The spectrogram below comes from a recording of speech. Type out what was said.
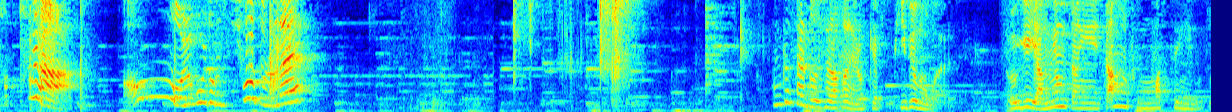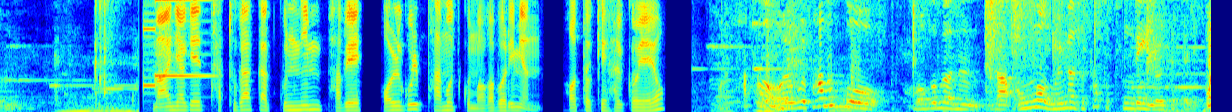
타투야 어우 얼굴 좀 치워줄래? 삼겹살 도시락은 이렇게 비벼 먹어야 돼. 여기 양념장이 짱 존맛탱이거든 만약에 타투가 깍꿍님 밥에 얼굴 파묻고 먹어버리면 어떻게 할 거예요? 어, 타투가 얼굴 파묻고 먹으면은 나 엉엉 울면서 타투 궁뎅이 열때 때릴게.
